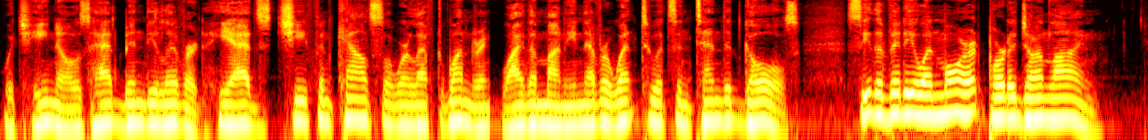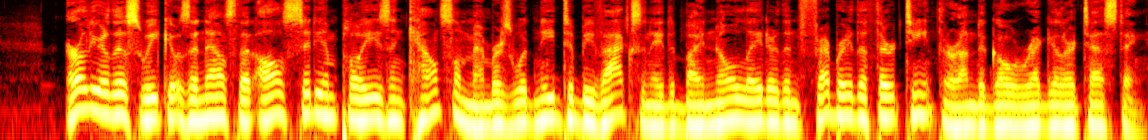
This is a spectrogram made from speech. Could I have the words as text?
which he knows had been delivered. He adds chief and council were left wondering why the money never went to its intended goals. See the video and more at Portage Online. Earlier this week, it was announced that all city employees and council members would need to be vaccinated by no later than February the 13th or undergo regular testing.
